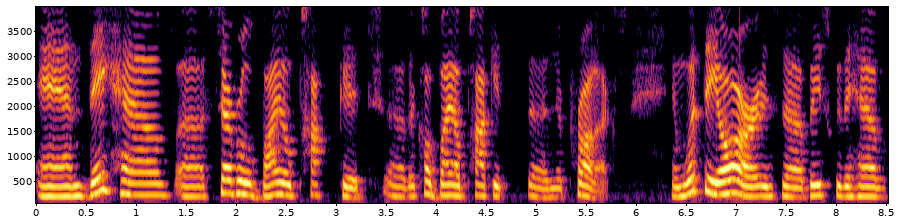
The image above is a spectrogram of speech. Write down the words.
And they have uh, several BioPocket, uh, they're called BioPocket uh, in their products. And what they are is uh, basically they have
